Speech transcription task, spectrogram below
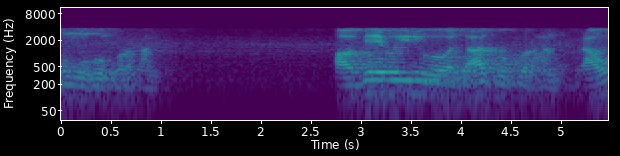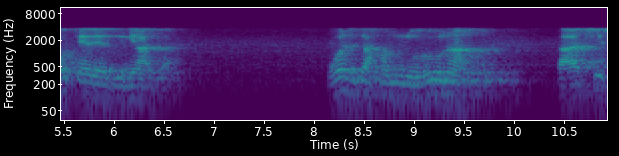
امه قران او دې ویلو وزاد قران راو ته دنیا ته وز د همزورونا تاسیس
